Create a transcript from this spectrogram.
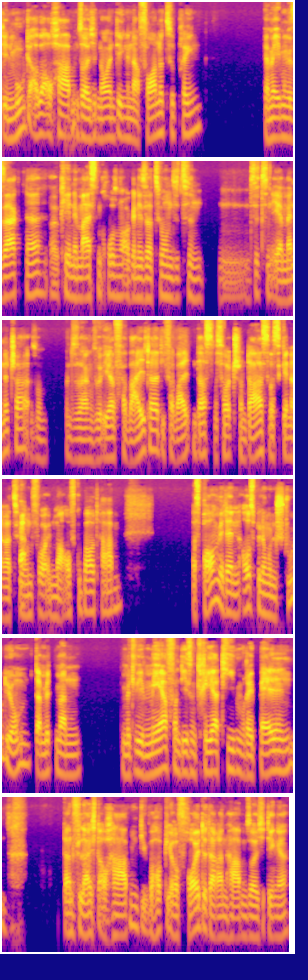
den Mut aber auch haben, solche neuen Dinge nach vorne zu bringen. Wir haben ja eben gesagt, ne, okay, in den meisten großen Organisationen sitzen, sitzen eher Manager, also könnte sagen, so eher Verwalter, die verwalten das, was heute schon da ist, was Generationen ja. vor ihnen mal aufgebaut haben. Was brauchen wir denn in Ausbildung und Studium, damit man, damit wir mehr von diesen kreativen Rebellen dann vielleicht auch haben, die überhaupt ihre Freude daran haben, solche Dinge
